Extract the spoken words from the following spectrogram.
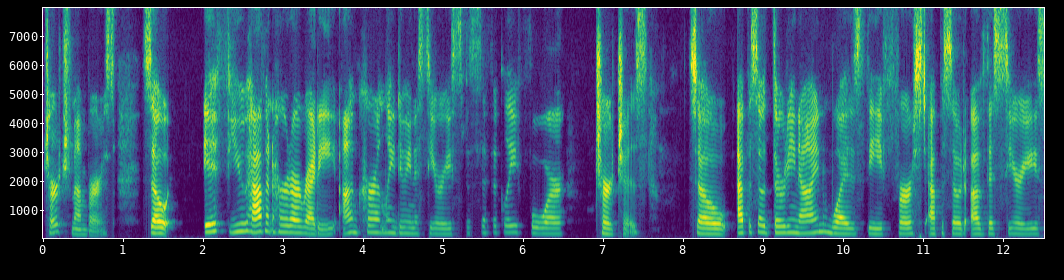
church members. So, if you haven't heard already, I'm currently doing a series specifically for churches. So, episode 39 was the first episode of this series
